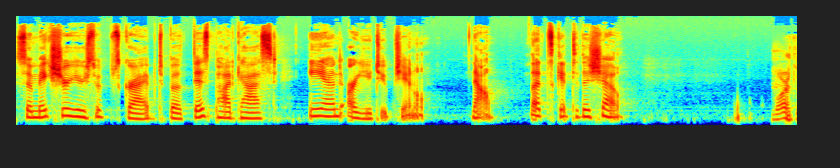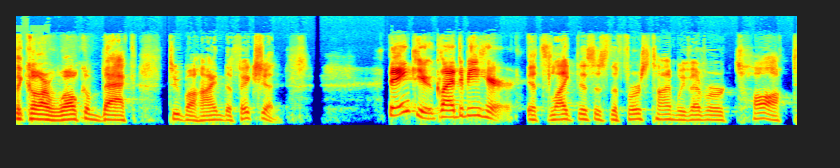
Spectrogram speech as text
So make sure you're subscribed to both this podcast and our YouTube channel. Now, let's get to the show. Martha Carr, welcome back to Behind the Fiction. Thank you. Glad to be here. It's like this is the first time we've ever talked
